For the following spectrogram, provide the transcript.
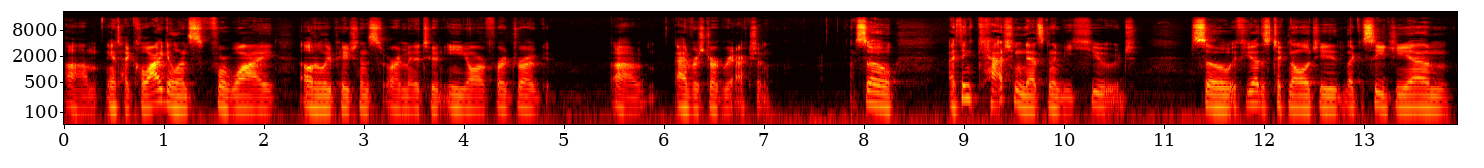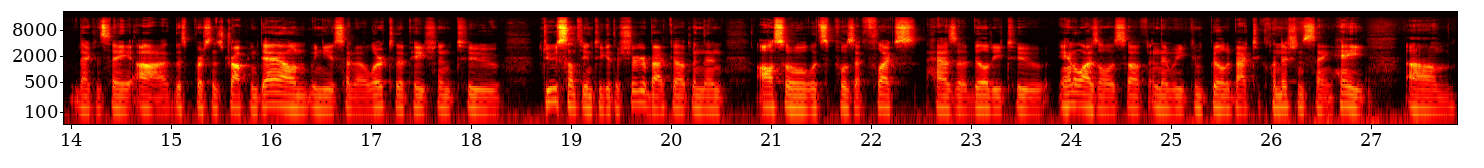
um, anticoagulants for why elderly patients are admitted to an ER for a drug uh, adverse drug reaction. So I think catching that's going to be huge. So if you have this technology like a CGM that can say, ah, this person's dropping down, we need to send an alert to the patient to do something to get their sugar back up, and then also let's suppose that Flex has the ability to analyze all this stuff, and then we can build it back to clinicians saying, hey, um,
